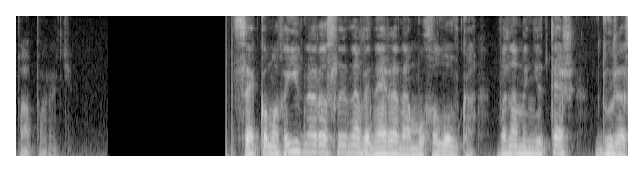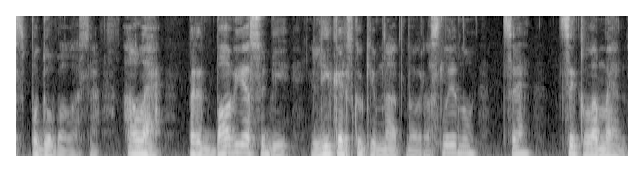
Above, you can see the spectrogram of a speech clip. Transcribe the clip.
Папороть. Це комахоїдна рослина венерина мухоловка. Вона мені теж дуже сподобалася. Але придбав я собі лікарську кімнатну рослину це цикламен.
